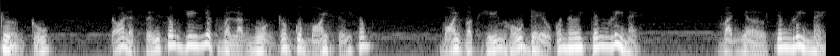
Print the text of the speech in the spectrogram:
trường cửu. Đó là sự sống duy nhất và là nguồn gốc của mọi sự sống. Mọi vật hiện hữu đều có nơi chân lý này. Và nhờ chân lý này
